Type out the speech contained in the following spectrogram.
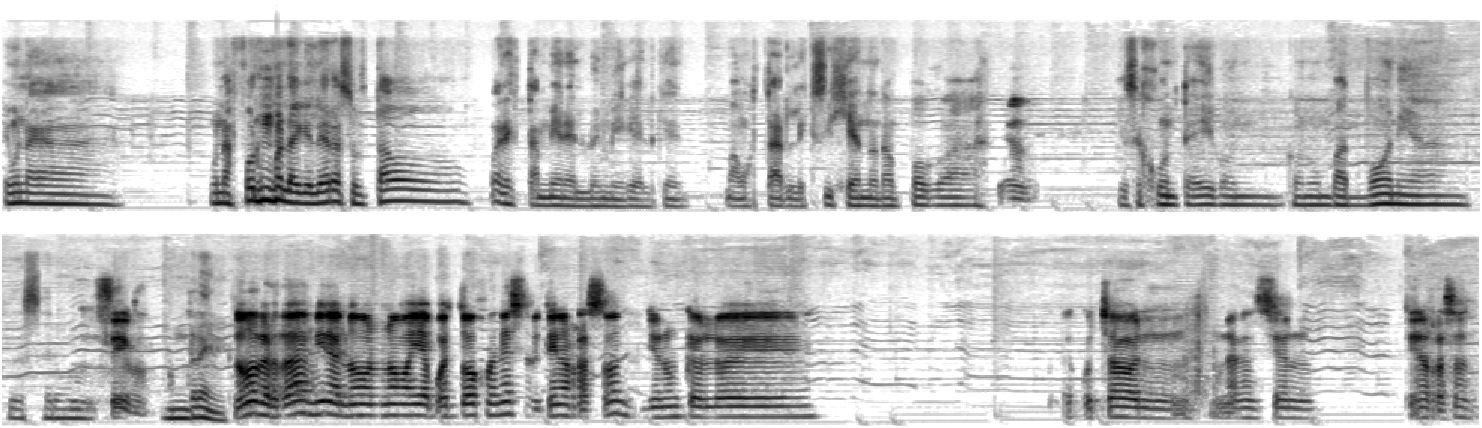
es una, una fórmula que le ha resultado, bueno, también es Luis Miguel, que vamos a estarle exigiendo tampoco a que se junte ahí con, un Bad Bunny a hacer un, sí. un remix. No, verdad, mira, no, no me haya puesto ojo en eso, tienes razón, yo nunca lo he escuchado en una canción, tienes razón,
